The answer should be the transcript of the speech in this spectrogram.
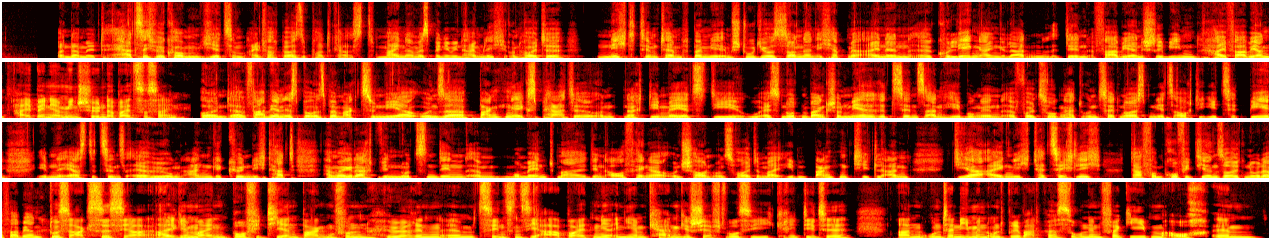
Und damit herzlich willkommen hier zum Einfach Börse Podcast. Mein Name ist Benjamin Heimlich und heute nicht Tim Temp bei mir im Studio, sondern ich habe mir einen äh, Kollegen eingeladen, den Fabian Strebin. Hi Fabian. Hi Benjamin, schön dabei zu sein. Und äh, Fabian ist bei uns beim Aktionär unser Bankenexperte. Und nachdem er jetzt die US-Notenbank schon mehrere Zinsanhebungen äh, vollzogen hat und seit neuestem jetzt auch die EZB eben eine erste Zinserhöhung angekündigt hat, haben wir gedacht, wir nutzen den ähm, Moment mal, den Aufhänger und schauen uns heute mal eben Bankentitel an, ja eigentlich tatsächlich davon profitieren sollten, oder Fabian? Du sagst es ja, allgemein profitieren Banken von höheren ähm, Zinsen. Sie arbeiten ja in ihrem Kerngeschäft, wo sie Kredite an Unternehmen und Privatpersonen vergeben, auch ähm,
